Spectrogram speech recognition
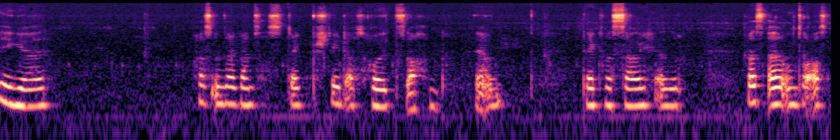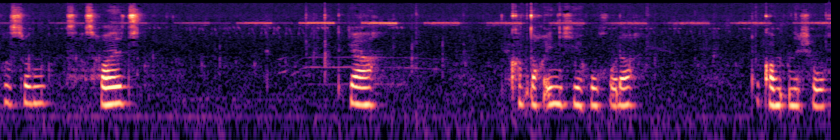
Egal. Was unser ganzes Deck besteht aus Holzsachen. Ja, Deck, was sage ich? Also, was all unsere Ausrüstung ist aus Holz. Ja, kommt doch eh nicht hier hoch, oder? Der kommt nicht hoch.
